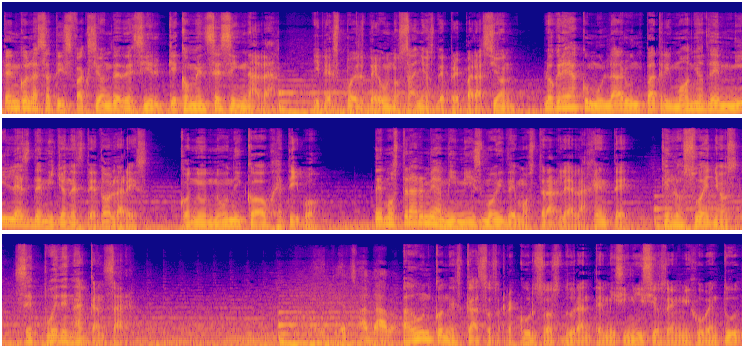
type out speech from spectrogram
Tengo la satisfacción de decir que comencé sin nada y después de unos años de preparación logré acumular un patrimonio de miles de millones de dólares con un único objetivo, demostrarme a mí mismo y demostrarle a la gente que los sueños se pueden alcanzar. Aún con escasos recursos durante mis inicios en mi juventud,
